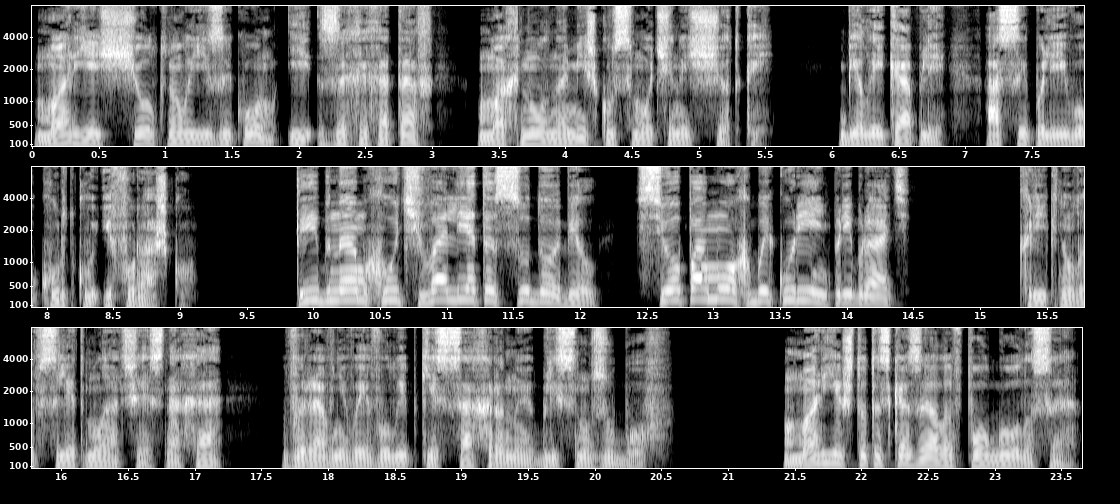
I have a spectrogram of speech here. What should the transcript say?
Марья щелкнула языком и, захохотав, махнула на Мишку смоченной щеткой. Белые капли осыпали его куртку и фуражку. «Ты б нам хоть валета судобил, все помог бы курень прибрать!» — крикнула вслед младшая сноха, выравнивая в улыбке сахарную блесну зубов. Марья что-то сказала в полголоса,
